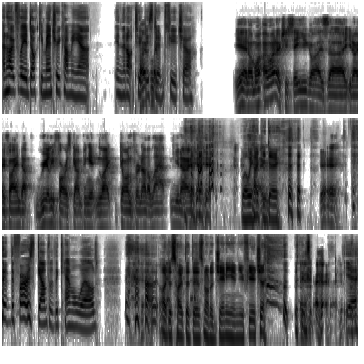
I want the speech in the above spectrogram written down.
And hopefully, a documentary coming out in the not too Hopefully. distant future. Yeah, and I might, I might actually see you guys. Uh, you know, if I end up really forest Gumping it and like going for another lap, you know. Well, we hope you do. yeah. The, the Forrest Gump of the camel world. I just hope that there's not a Jenny in your future. yeah.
